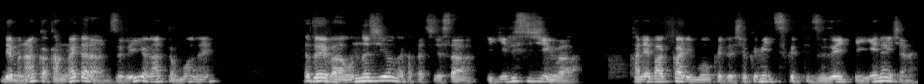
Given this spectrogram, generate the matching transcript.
でもなんか考えたらずるいよなって思わない？例えば同じような形でさ、イギリス人は金ばっかり儲けて植民地作ってずるいって言えないじゃない？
